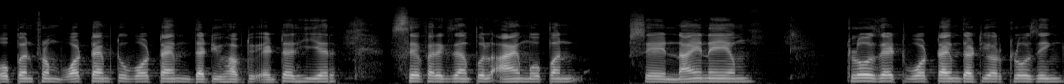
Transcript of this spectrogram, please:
open from what time to what time that you have to enter here. Say for example I am open say 9 a.m. close at what time that you are closing?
